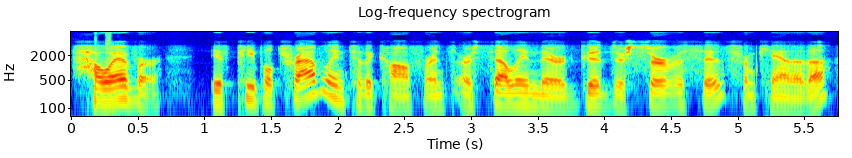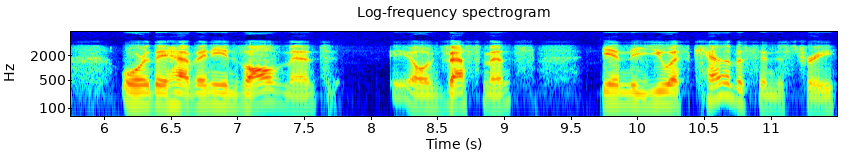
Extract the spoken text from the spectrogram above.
However, if people traveling to the conference are selling their goods or services from Canada, or they have any involvement, you know, investments in the U.S. cannabis industry,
